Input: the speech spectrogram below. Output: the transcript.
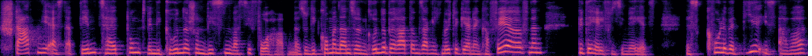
starten die erst ab dem Zeitpunkt, wenn die Gründer schon wissen, was sie vorhaben. Also die kommen dann zu einem Gründerberater und sagen, ich möchte gerne ein Café eröffnen, bitte helfen Sie mir jetzt. Das Coole bei dir ist aber,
